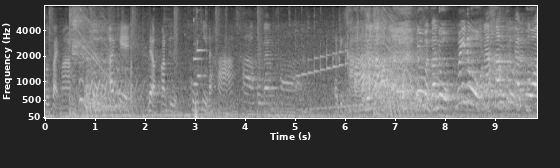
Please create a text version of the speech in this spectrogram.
สีสันสดใสมาก โอเค เดี๋ยวก่อนอื่นคุณวิกีนะคะ ค่ะคุณแบมค่ะ สวัสดีค่ะ ดูเหมือนจะดุไม่ดุนะคะอย่ากลัว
